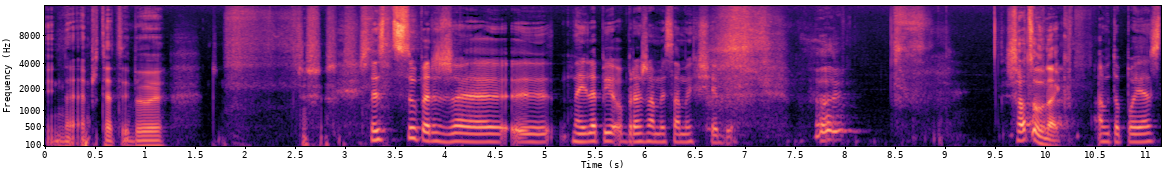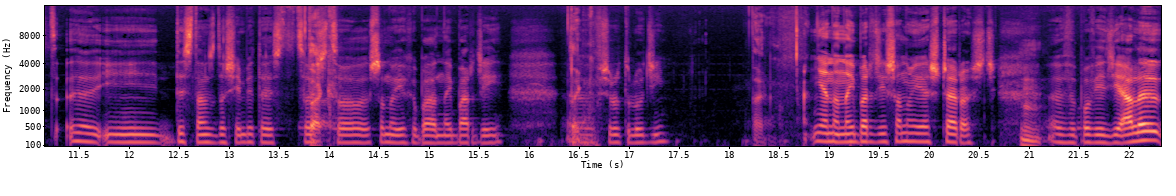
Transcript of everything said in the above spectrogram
inne epitety były. To jest super, że y, najlepiej obrażamy samych siebie. Szacunek. Autopojazd y, i dystans do siebie to jest coś, Tak. co szanuję chyba najbardziej Tak. wśród ludzi. Tak. Nie no, najbardziej szanuję szczerość Mm. wypowiedzi, ale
